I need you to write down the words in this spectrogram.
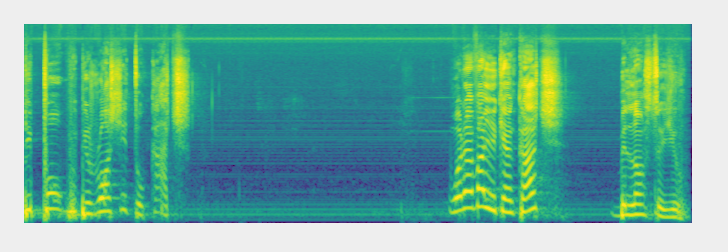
People will be rushing to catch. Whatever you can catch belongs to you.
